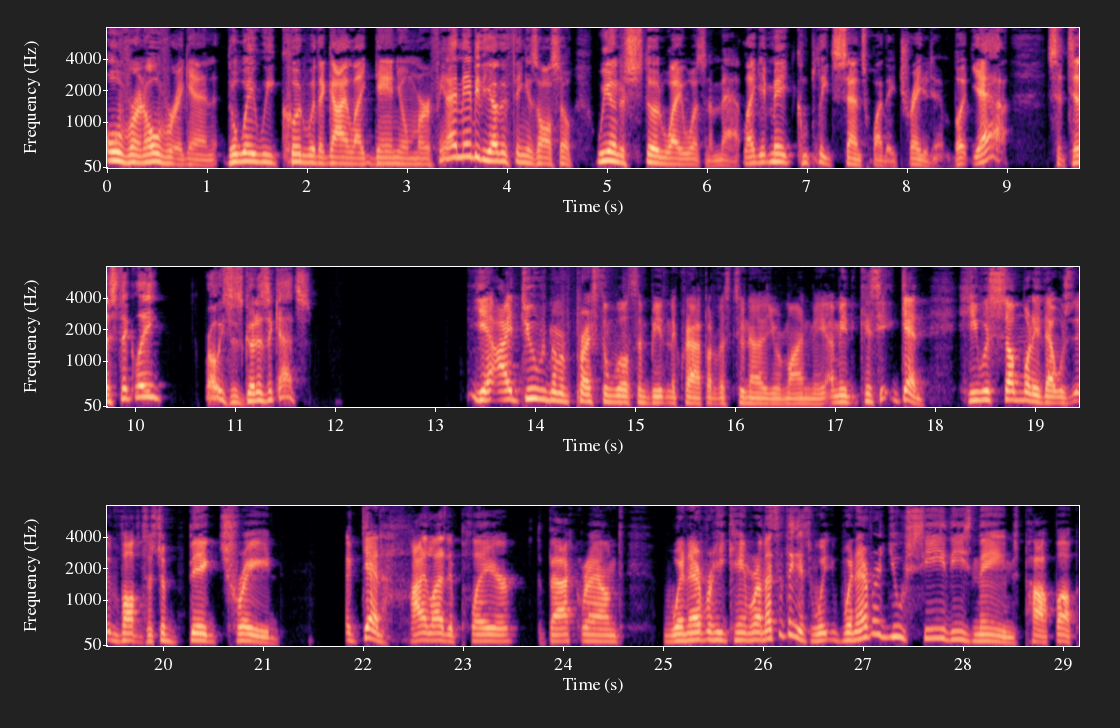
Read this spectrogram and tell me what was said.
over and over again the way we could with a guy like Daniel Murphy. And maybe the other thing is also we understood why he wasn't a Met. Like it made complete sense why they traded him. But yeah, statistically, bro, he's as good as it gets. Yeah, I do remember Preston Wilson beating the crap out of us too. Now that you remind me, I mean, because again, he was somebody that was involved in such a big trade. Again, highlighted player, the background, whenever he came around. That's the thing is, whenever you see these names pop up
